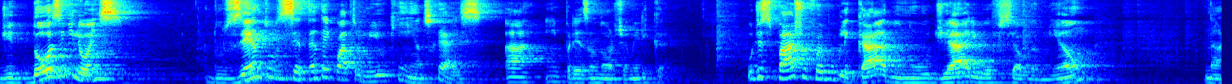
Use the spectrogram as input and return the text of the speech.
de 12 milhões 274.500 reais à empresa norte-americana. O despacho foi publicado no Diário Oficial da União na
